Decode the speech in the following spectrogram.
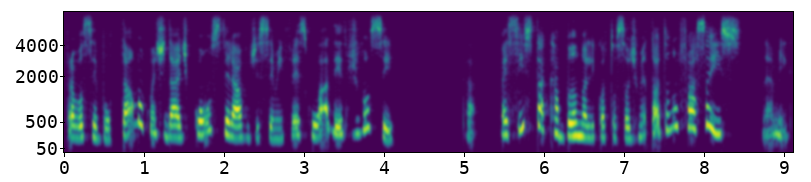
para você botar uma quantidade considerável de sêmen fresco lá dentro de você, tá? Mas se está acabando ali com a tua saúde mental, então não faça isso, né, amiga?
